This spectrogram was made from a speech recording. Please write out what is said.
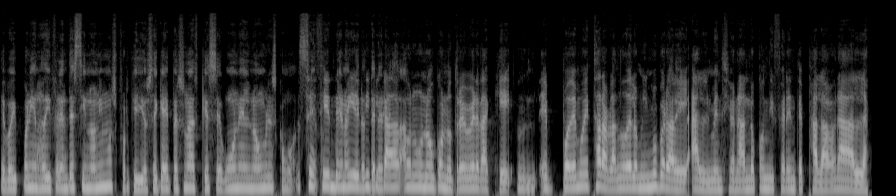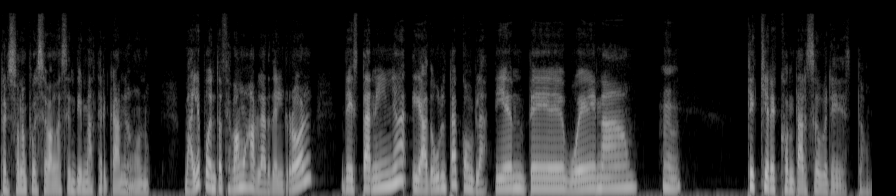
Le voy poniendo diferentes sinónimos porque yo sé que hay personas que según el nombre es como... Se sienten no identificadas con uno o con otro. Es verdad que mm, eh, podemos estar hablando de lo mismo, pero al, mencionarlo con diferentes palabras, las personas pues se van a sentir más cercanas o no. ¿Vale? Pues entonces vamos a hablar del rol de esta niña y adulta complaciente, buena. Hmm. ¿Qué quieres contar sobre esto?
